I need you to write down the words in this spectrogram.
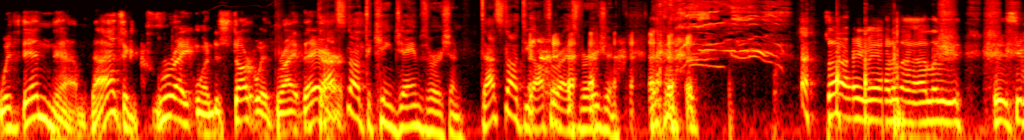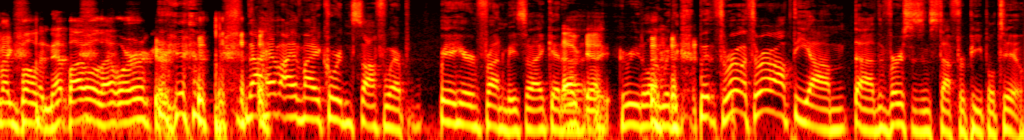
within them. Now, that's a great one to start with right there. That's not the King James version. That's not the authorized version. Sorry, man. Uh, let, me, let me see if I can pull the net Bible. Will that work? No, I have I have my accordance software right here in front of me, so I can uh, Okay. read along with you. But throw throw out the um uh, the verses and stuff for people too,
